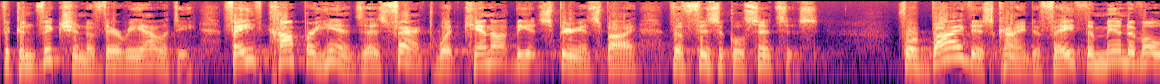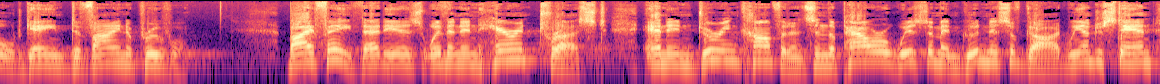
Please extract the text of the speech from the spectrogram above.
the conviction of their reality. Faith comprehends as fact what cannot be experienced by the physical senses. For by this kind of faith, the men of old gained divine approval. By faith, that is, with an inherent trust and enduring confidence in the power, wisdom, and goodness of God, we understand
